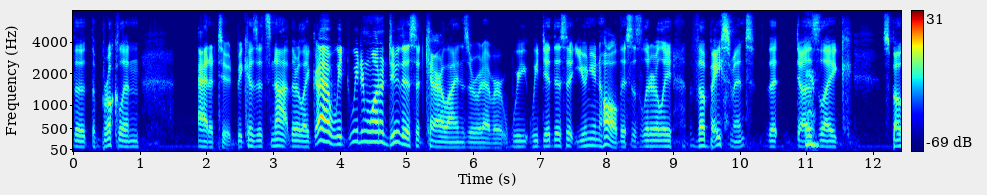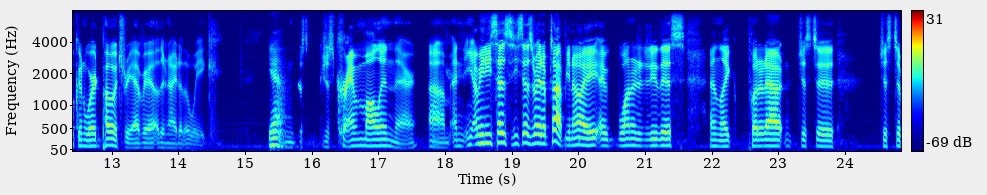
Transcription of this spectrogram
the the Brooklyn attitude because it's not. They're like, ah, we we didn't want to do this at Caroline's or whatever. We we did this at Union Hall. This is literally the basement that does like spoken word poetry every other night of the week. Yeah, and just just cram them all in there. Um, and he, I mean, he says he says right up top, you know, I, I wanted to do this and like put it out just to just to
